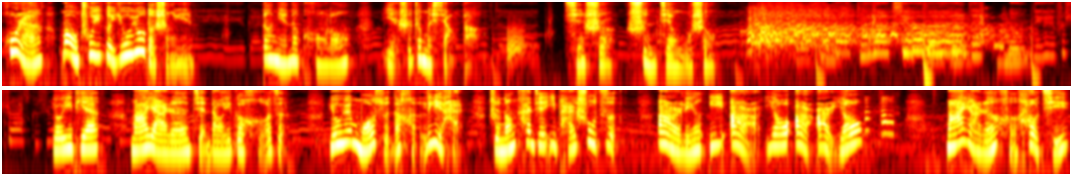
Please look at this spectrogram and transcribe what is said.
忽然冒出一个悠悠的声音：“当年的恐龙也是这么想的。”寝室瞬间无声。有一天，玛雅人捡到一个盒子，由于磨损的很厉害，只能看见一排数字：二零一二幺二二幺。玛雅人很好奇，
